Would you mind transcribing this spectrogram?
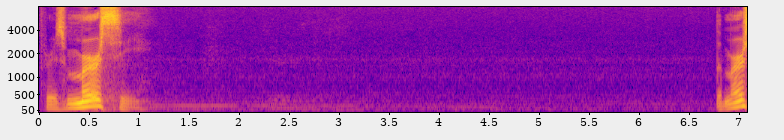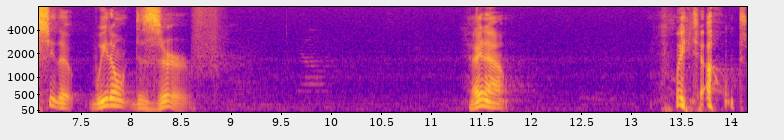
For his mercy. The mercy that we don't deserve. Hey now. We don't.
